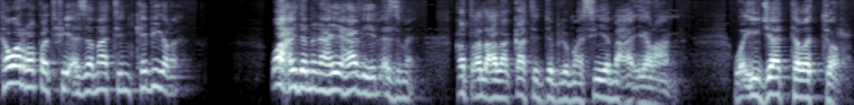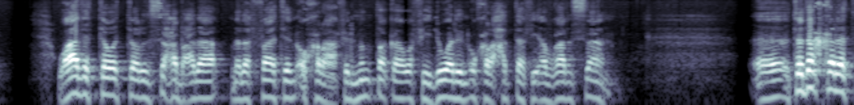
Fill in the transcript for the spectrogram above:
تورطت في أزمات كبيرة. واحدة منها هي هذه الأزمة قطع العلاقات الدبلوماسية مع إيران وإيجاد توتر. وهذا التوتر انسحب على ملفات أخرى في المنطقة وفي دول أخرى حتى في أفغانستان. أه، تدخلت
